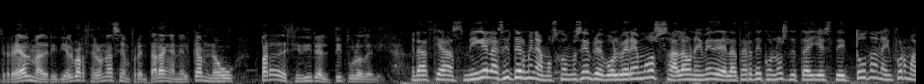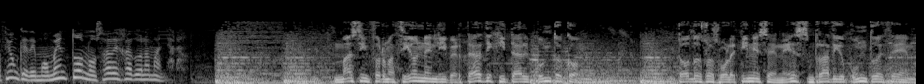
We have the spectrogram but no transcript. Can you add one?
Real Madrid y el Barcelona se enfrentarán en el Camp Nou para decidir el título de liga. Gracias, Miguel. Así terminamos. Como siempre, volveremos a la una y media de la tarde con los detalles de toda la información que de momento nos ha dejado la mañana. Más información en libertaddigital.com. Todos los boletines en esradio.fm.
